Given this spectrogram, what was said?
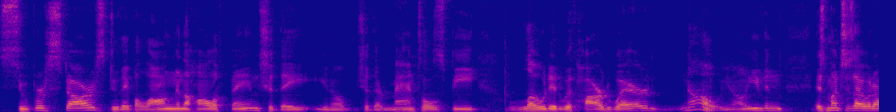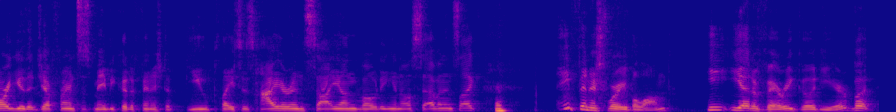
superstars? Do they belong in the Hall of Fame? Should they, you know, should their mantles be loaded with hardware? No, you know, even as much as I would argue that Jeff Francis maybe could have finished a few places higher in Cy Young voting in 07, it's like he finished where he belonged. He, he had a very good year, but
